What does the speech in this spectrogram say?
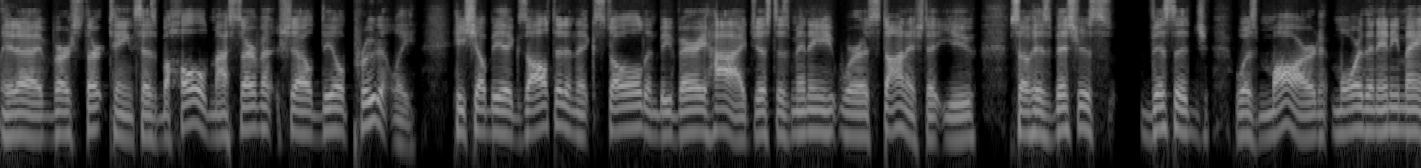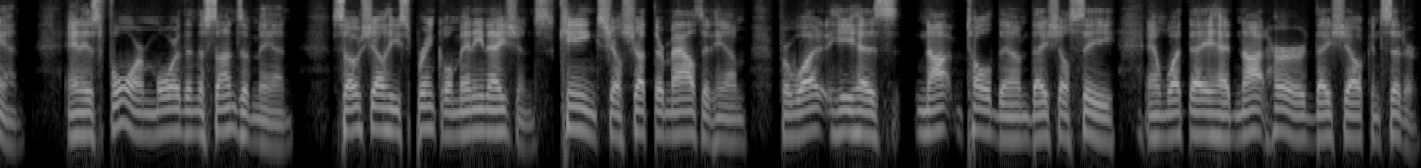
it, uh, verse 13 says, Behold, my servant shall deal prudently. He shall be exalted and extolled and be very high, just as many were astonished at you. So his vicious visage was marred more than any man, and his form more than the sons of men. So shall he sprinkle many nations. Kings shall shut their mouths at him, for what he has not told them they shall see, and what they had not heard they shall consider.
